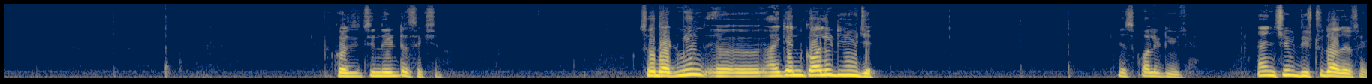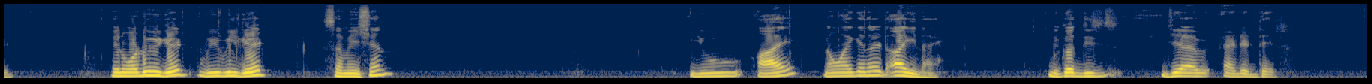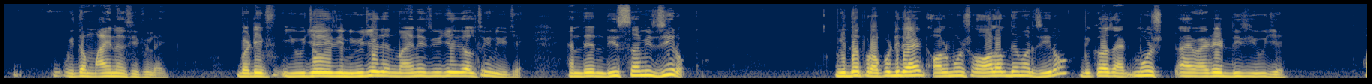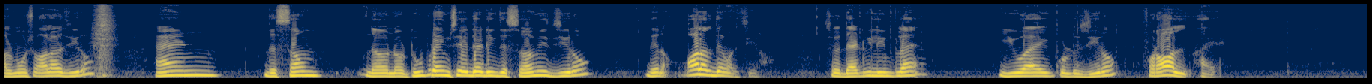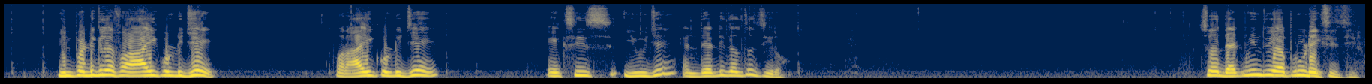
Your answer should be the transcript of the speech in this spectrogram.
because it is in the intersection. So, that means uh, I can call it uj yes call it uj and shift this to the other side. Then what do we get? We will get summation u i now I can write i in i because this j I have added there with a minus if you like. But if uj is in uj then minus uj is also in uj and then this sum is 0 with the property that almost all of them are 0 because at most I have added this uj almost all are 0 and the sum no no 2 prime say that if the sum is 0 then all of them are 0. So, that will imply ui equal to 0 for all i. In particular for i equal to j, for i equal to j, x is uj and that is also 0. So, that means we have proved x is 0.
